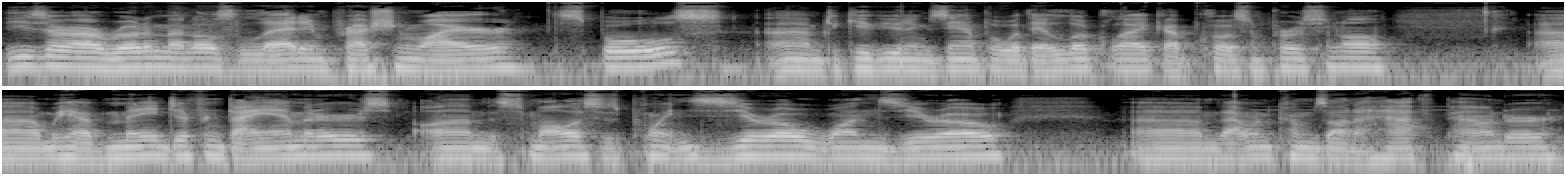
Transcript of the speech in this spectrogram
These are our Rotometals lead impression wire spools. Um, to give you an example what they look like up close and personal. Um, we have many different diameters. Um, the smallest is 0.010. Um, that one comes on a half pounder.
